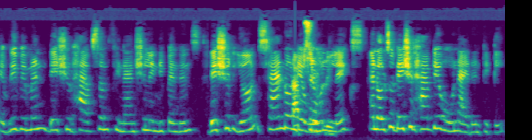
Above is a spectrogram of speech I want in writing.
every woman they should have some financial independence. They should earn, stand on Absolutely. their own legs, and also they should have their own identity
